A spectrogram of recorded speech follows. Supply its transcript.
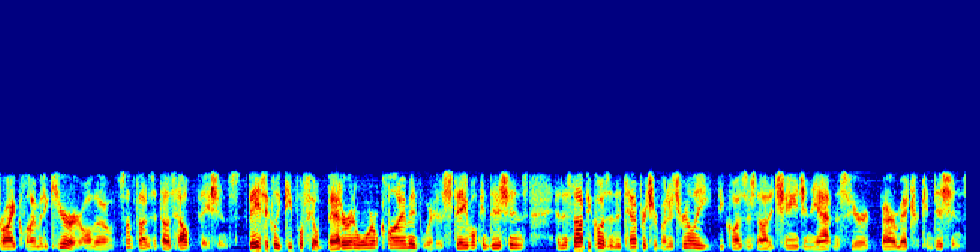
dry climate a cure, although sometimes it does help patients. Basically, people feel better in a warm climate where there's stable conditions, and it's not because of the temperature, but it's really because there's not a change in the atmospheric barometric conditions.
